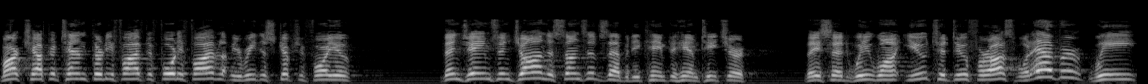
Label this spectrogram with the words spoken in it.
Mark chapter 10, 35 to 45. Let me read the scripture for you. Then James and John, the sons of Zebedee, came to him, teacher. They said, we want you to do for us whatever we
